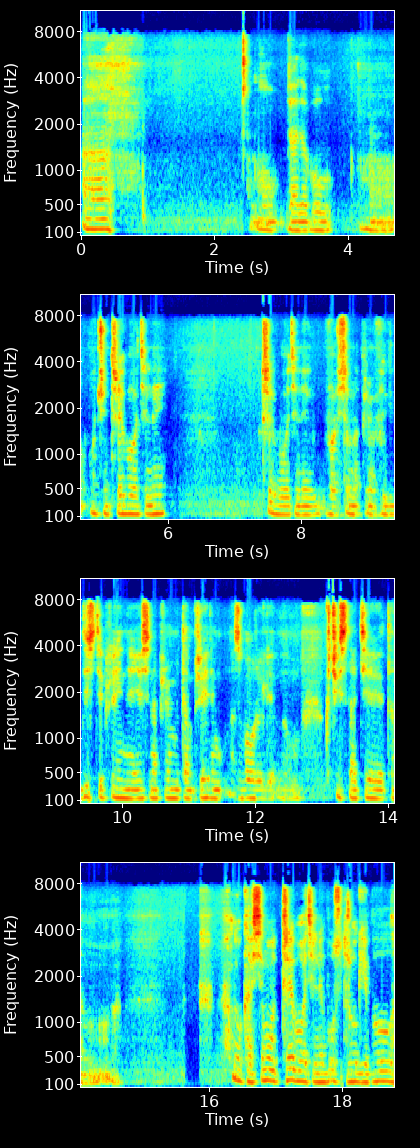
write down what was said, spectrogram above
А, ну, дядя был а, очень требовательный, требовательный во всем, например, в дисциплине. Если, например, мы там приедем на сбор или ну, к чистоте, там, ну, ко всему требовательный был, строгий был.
